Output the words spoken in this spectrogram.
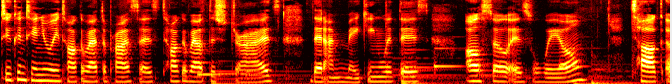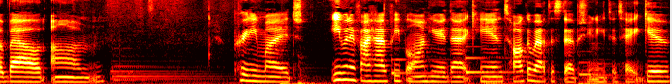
to continually talk about the process, talk about the strides that I'm making with this. Also, as well, talk about um, pretty much even if I have people on here that can talk about the steps you need to take, give,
